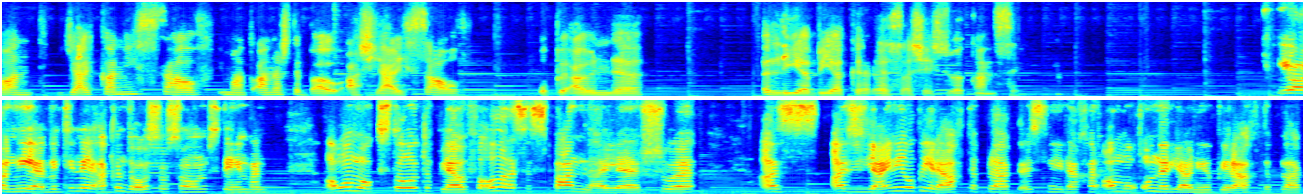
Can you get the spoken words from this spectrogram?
want jy kan nie self iemand anders te bou as jy self op die ouende 'n leë beker is as jy so kan sê. Ja nee, weet jy nee, ek kan daarso saamstem want almal maak staat op jou veral as 'n spanleier. So as as jy nie op die regte plek is nie, dan gaan almal onder jou nie op die regte plek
